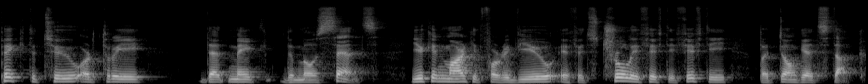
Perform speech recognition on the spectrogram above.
pick the two or three that make the most sense. You can mark it for review if it's truly 50-50, but don't get stuck.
